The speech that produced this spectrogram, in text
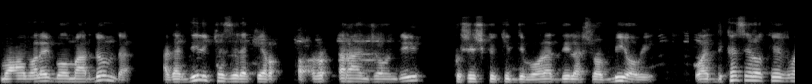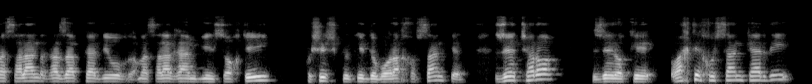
معامله با مردم ده. اگر دلی کسی که رنجاندی کوشش که دوباره دلش را بیاوی. و کسی را که مثلا غضب کردی و مثلا غمگین ساختی کوشش که دوباره خرسند کرد زیرا چرا؟ زیرا که وقتی خرسند کردی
